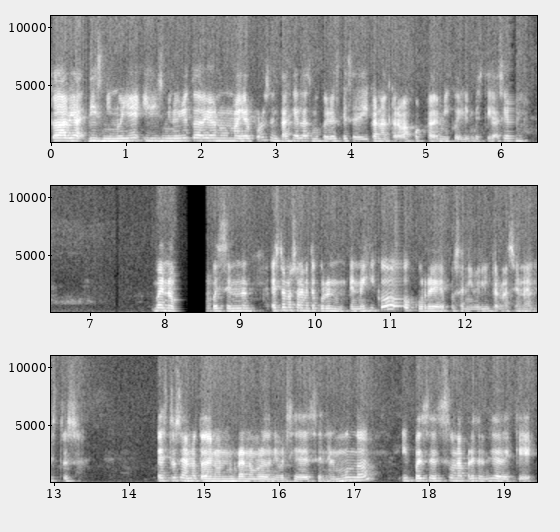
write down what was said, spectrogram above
todavía disminuye y disminuye todavía en un mayor porcentaje de las mujeres que se dedican al trabajo académico y la investigación. Bueno, pues esto no solamente ocurre en, México, ocurre pues a nivel internacional. Esto, es, esto se ha notado en un gran número de universidades en el mundo y pues es una presencia de que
